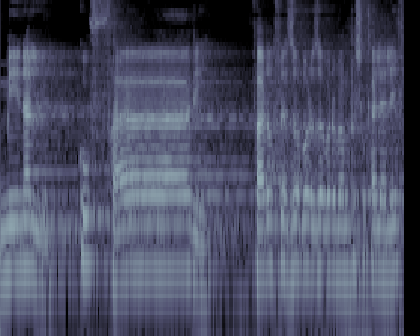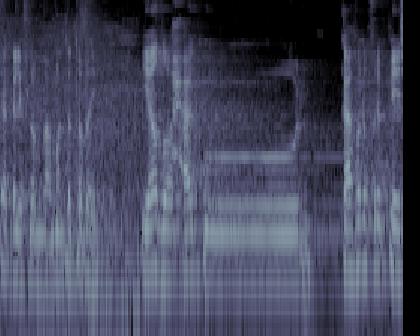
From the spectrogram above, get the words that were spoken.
মিনাল কুফারি ফারুফরে জবর জবর বাম পাশে খালি আলিফ এক আলিফ লম্বা মধ্য তো ভাই ইয়াদহাকুন কাফের উপরে পেশ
